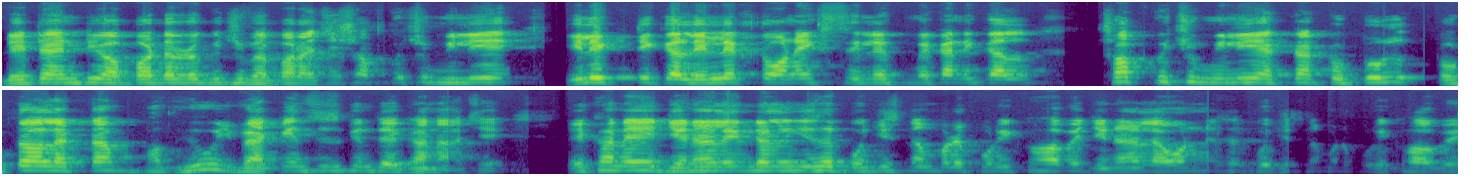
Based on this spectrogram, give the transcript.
ডেটা এন্ট্রি অপারেটরও কিছু ব্যাপার আছে, সব কিছু মিলিয়ে ইলেকট্রিক্যাল ইলেকট্রনিক্স মেকানিক্যাল সব কিছু মিলিয়ে একটা টোটাল টোটাল একটা হিউজ ভ্যাকেন্সিস কিন্তু এখানে আছে। এখানে জেনারেল ইন্টেলিজেন্সের পঁচিশ নম্বরের পরীক্ষা হবে জেনারেল অ্যাওয়ারনেসের পঁচিশ নম্বরের পরীক্ষা হবে।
